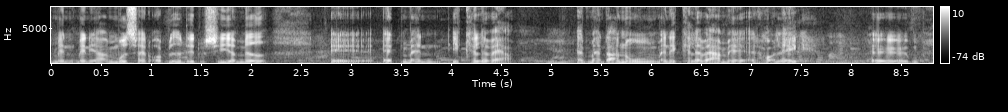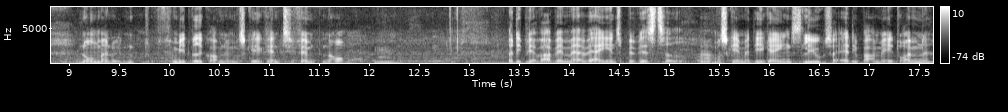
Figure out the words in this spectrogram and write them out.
men, men jeg har modsat oplevet det, du siger med, øh, at man ikke kan lade være. At man, der er nogen, man ikke kan lade være med at holde af. Øh, nogen, man for mit vedkommende måske har kendt 10-15 år. Mm. Og de bliver bare ved med at være i ens bevidsthed. Ja. Måske med de ikke er i ens liv, så er de bare med i drømmene.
